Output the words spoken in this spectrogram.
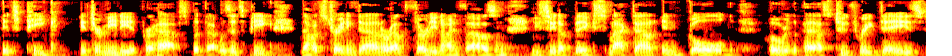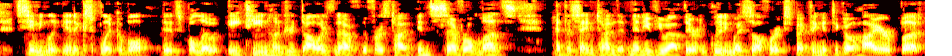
its peak, intermediate perhaps, but that was its peak. Now it's trading down around 39,000. You've seen a big smackdown in gold over the past two, three days, seemingly inexplicable. It's below $1,800 now for the first time in several months. At the same time that many of you out there, including myself, were expecting it to go higher, but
